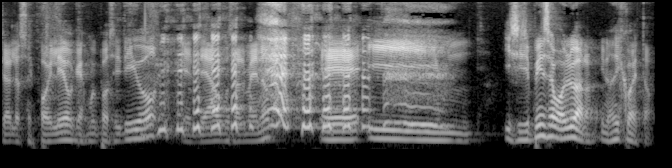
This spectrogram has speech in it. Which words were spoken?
Ya los spoileo que es muy positivo, el de Agus al menos. Eh, y, y si se piensa volver, y nos dijo esto.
